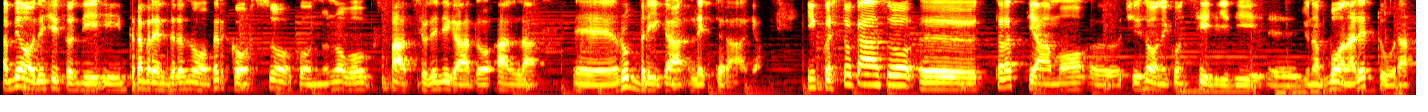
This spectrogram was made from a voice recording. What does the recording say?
abbiamo deciso di intraprendere un nuovo percorso con un nuovo spazio dedicato alla eh, rubrica letteraria. In questo caso eh, trattiamo, eh, ci sono i consigli di, eh, di una buona lettura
